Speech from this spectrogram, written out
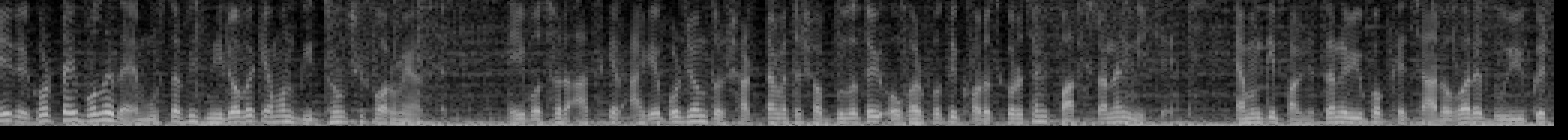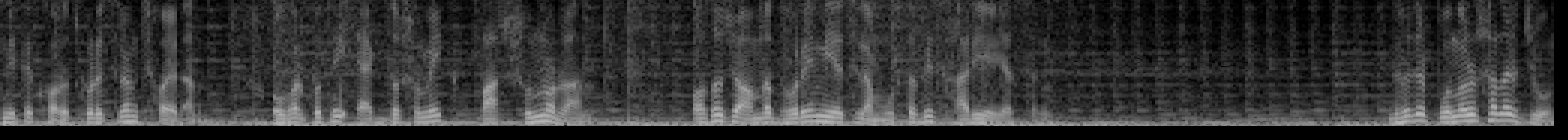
এই রেকর্ডটাই বলে দেয় মুস্তাফিজ নীরবে কেমন বিধ্বংসী ফর্মে আছেন। এই বছর আজকের আগে পর্যন্ত ষাটটা ম্যাচে সবগুলোতেই ওভার প্রতি খরচ করেছেন পাঁচ রানের নিচে। এমনকি পাকিস্তানের বিপক্ষে চার ওভারে দুই উইকেট নিতে খরচ করেছিলেন ছয় রান। ওভার প্রতি এক দশমিক পাঁচ শূন্য রান। অথচ আমরা ধরেই নিয়েছিলাম মুস্তাফিজ হারিয়ে গেছেন। দু হাজার পনেরো সালের জুন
